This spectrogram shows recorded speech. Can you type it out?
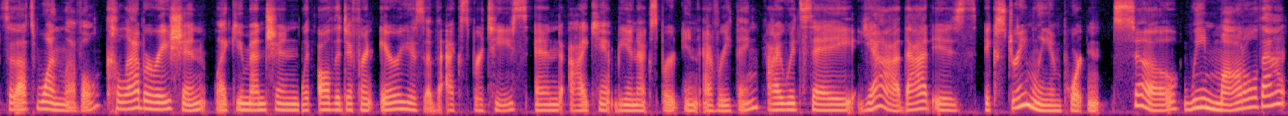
So that's one level. Collaboration, like you mentioned, with all the different areas of expertise, and I can't be an expert in everything. I would say, yeah, that is extremely important. So we model that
